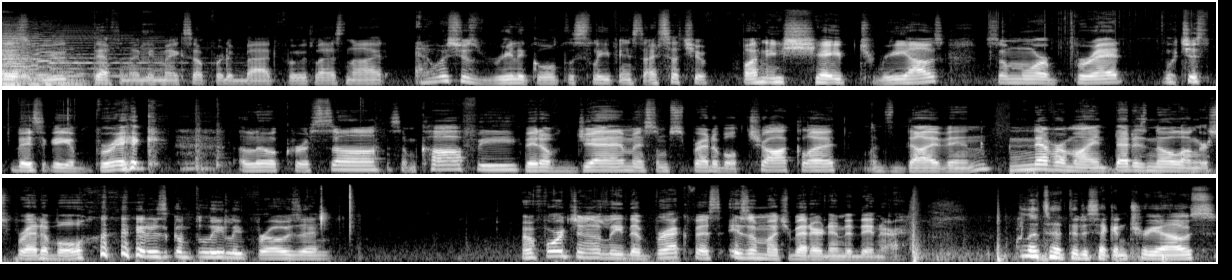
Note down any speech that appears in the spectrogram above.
This view definitely makes up for the bad food last night. And it was just really cool to sleep inside such a funny shaped treehouse. Some more bread, which is basically a brick. A little croissant, some coffee, bit of jam and some spreadable chocolate. Let's dive in. Never mind, that is no longer spreadable. it is completely frozen. Unfortunately, the breakfast isn't much better than the dinner. Let's head to the second treehouse.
